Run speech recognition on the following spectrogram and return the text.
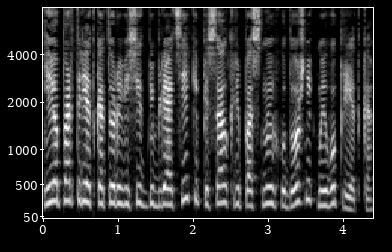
ее портрет, который висит в библиотеке, писал крепостной художник моего предка.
